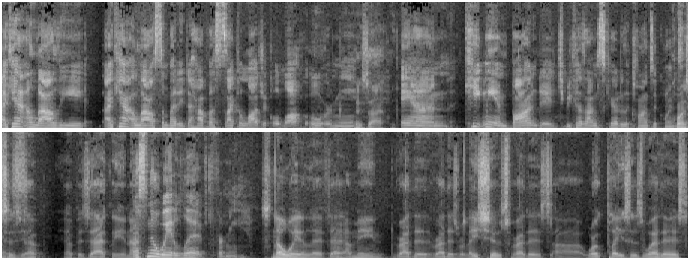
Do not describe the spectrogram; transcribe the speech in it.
I can't allow the I can't allow somebody to have a psychological lock mm-hmm. over me. Exactly. And keep me in bondage because I'm scared of the consequences. Consequences, yep. Yep, exactly. And that's I, no way to live for me. It's no way to live. That I mean, rather rather it's relationships, whether it's uh, workplaces, whether it's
